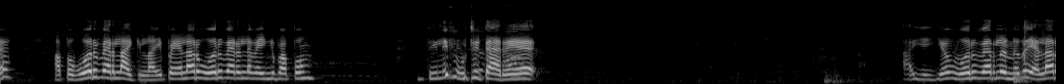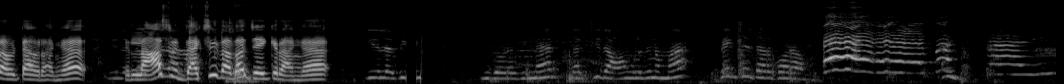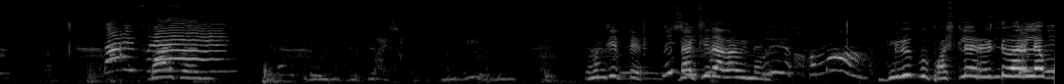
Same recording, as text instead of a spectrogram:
அப்போ ஒரு விரல் ஆக்கிடலாம். இப்போ எல்லாரும் ஒரு விரலில் வைங்க பார்ப்போம் திலீப் விட்டுட்டாரு. ஐயோ ஒரு விரலுன்னு எல்லாரும் அவுட் ஆகுறாங்க. லாஸ்ட் தக்ஷிதா தான் ஜெயிக்கிறாங்க. இதில் இதோட வின்னர் தக்ஷிதா. அவங்களுக்கு நம்ம பென்சில் தர போகிறோம் பாய் ஃப்ரெண்ட் முஞ்சித்து தக்ஷிதா தான் அம்மா. திலீப் ஃபர்ஸ்ட்ல ரெண்டு வரல.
